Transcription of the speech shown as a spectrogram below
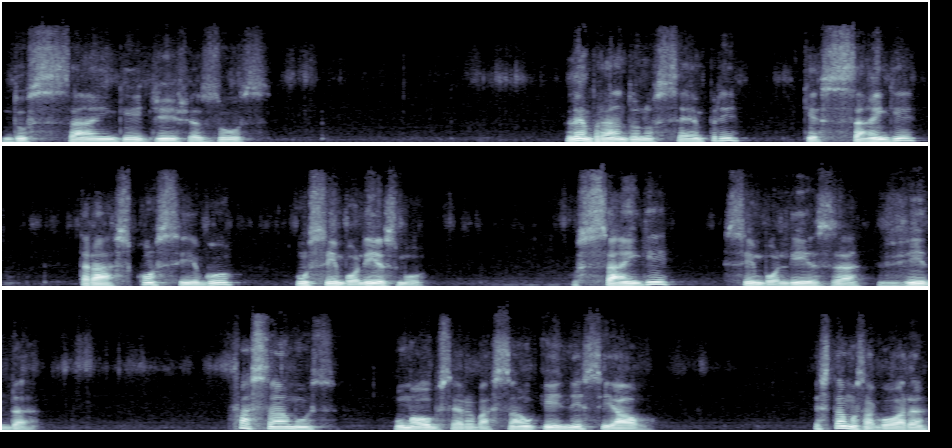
do sangue de Jesus. Lembrando-nos sempre que sangue traz consigo um simbolismo. O sangue simboliza vida. Façamos uma observação inicial. Estamos agora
